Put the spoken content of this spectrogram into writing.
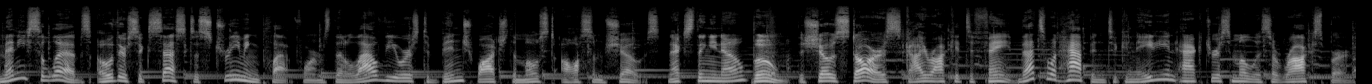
Many celebs owe their success to streaming platforms that allow viewers to binge watch the most awesome shows. Next thing you know, boom, the show's stars skyrocket to fame. That's what happened to Canadian actress Melissa Roxburgh.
